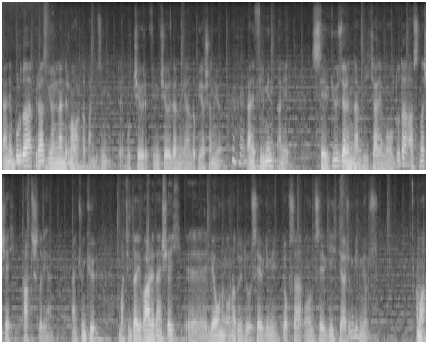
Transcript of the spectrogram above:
Yani burada biraz yönlendirme var tabii. Hani bizim e, bu çeviri, film çevirilerinde genelde bu yaşanıyor. Yani filmin hani sevgi üzerinden bir hikaye mi olduğu da aslında şey tartışılır yani. Yani çünkü Matilda'yı var eden şey e, Leon'un ona duyduğu sevgi mi yoksa onun sevgi ihtiyacı mı bilmiyoruz. Ama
